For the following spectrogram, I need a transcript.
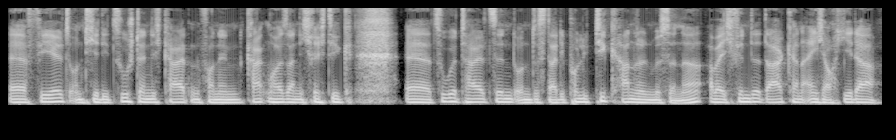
äh, fehlt und hier die Zuständigkeiten von den Krankenhäusern nicht richtig äh, zugeteilt sind und es da die Politik handeln müsse. Ne? Aber ich finde, da kann eigentlich auch jeder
